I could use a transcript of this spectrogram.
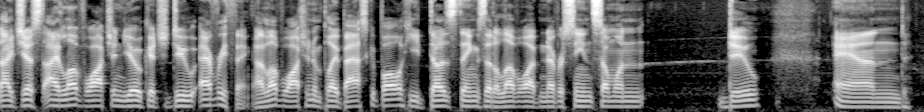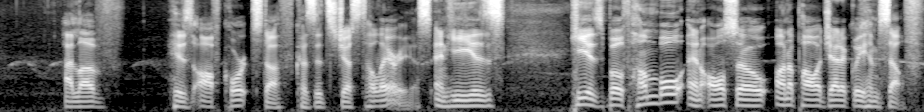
I just I love watching Jokic do everything. I love watching him play basketball. He does things at a level I've never seen someone do, and I love his off-court stuff because it's just hilarious. And he is he is both humble and also unapologetically himself,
